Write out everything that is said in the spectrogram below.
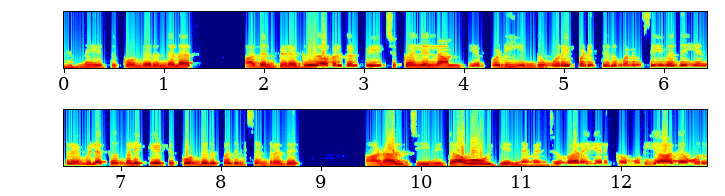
நிர்ணயித்துக் கொண்டிருந்தனர். அதன் பிறகு அவர்கள் பேச்சுக்கள் எல்லாம் எப்படி இந்து முறைப்படி திருமணம் செய்வது என்ற விளக்கங்களை கேட்டுக்கொண்டிருப்பதில் சென்றது. ஆனால் ஜீவிதாவோ என்னவென்று வரையறுக்க முடியாத ஒரு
